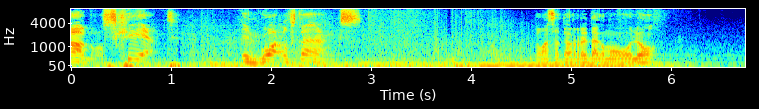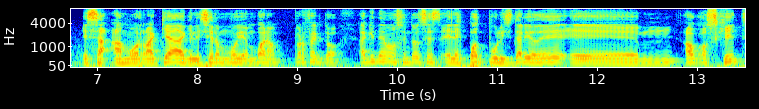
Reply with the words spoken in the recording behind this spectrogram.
August Hit in World of Tanks. Tomás a torreta como voló. Esa amorraqueada que le hicieron muy bien. Bueno, perfecto. Aquí tenemos entonces el spot publicitario de eh, August Hit.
